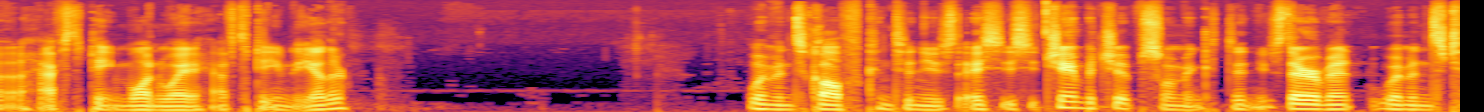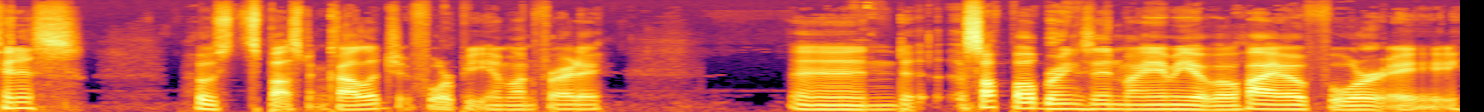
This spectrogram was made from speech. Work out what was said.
Uh, half the team one way, half the team the other. Women's golf continues the ACC Championship. Swimming continues their event. Women's tennis hosts Boston College at 4 p.m. on Friday. And softball brings in Miami of Ohio for a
